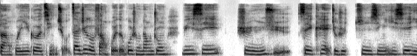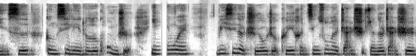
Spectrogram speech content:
返回一个请求，在这个返回的过程当中，VC 是允许 ZK 就是进行一些隐私更细力度的控制，因因为 VC 的持有者可以很轻松的展示选择展示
